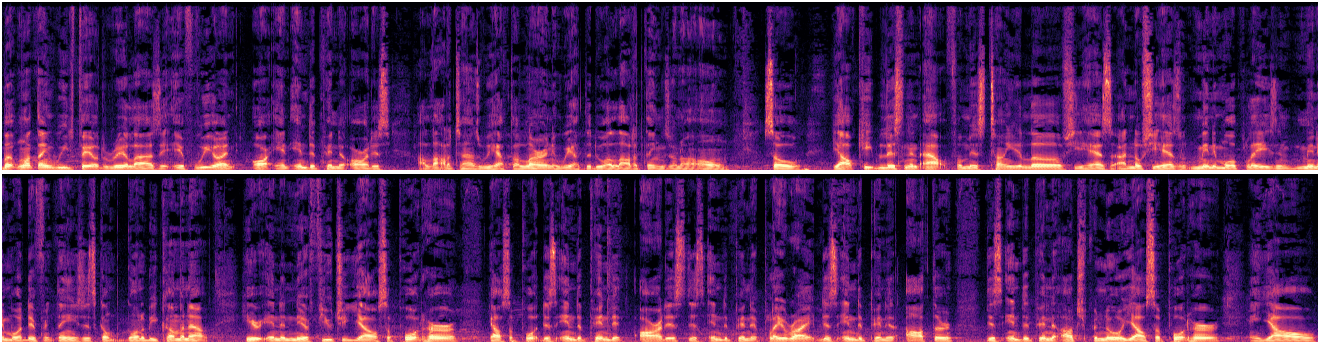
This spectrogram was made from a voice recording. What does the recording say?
But one thing we fail to realize that if we are an, are an independent artist, a lot of times we have to learn and we have to do a lot of things on our own. So y'all keep listening out for Miss Tonya Love. She has, I know she has many more plays and many more different things that's going to be coming out here in the near future. Y'all support her. Y'all support this independent artist, this independent playwright, this independent author, this independent entrepreneur. Y'all support her and y'all,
